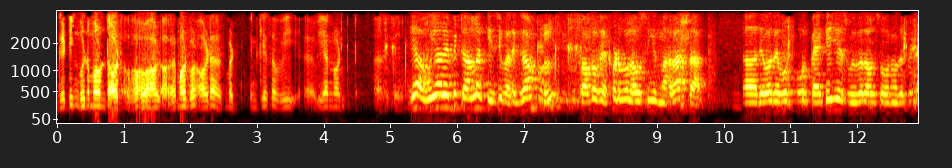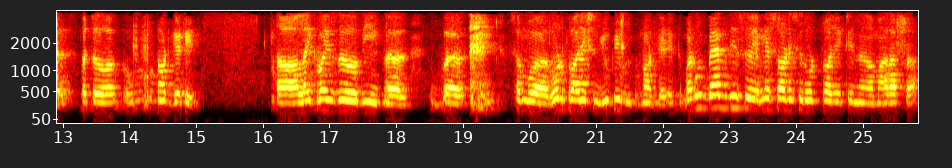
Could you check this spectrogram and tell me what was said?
getting good amount of, amount of orders, but in case of we, uh, we are not uh, yeah, we are a bit unlucky. See, for example, if you talk of affordable housing in Maharashtra, uh, there were about four packages. We were also one of the bidders, but uh, we could not get it. Uh, likewise, uh, the uh, uh, some uh, road projects in UP we could not get it. But we bagged this uh, MSRDC road project in uh, Maharashtra,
